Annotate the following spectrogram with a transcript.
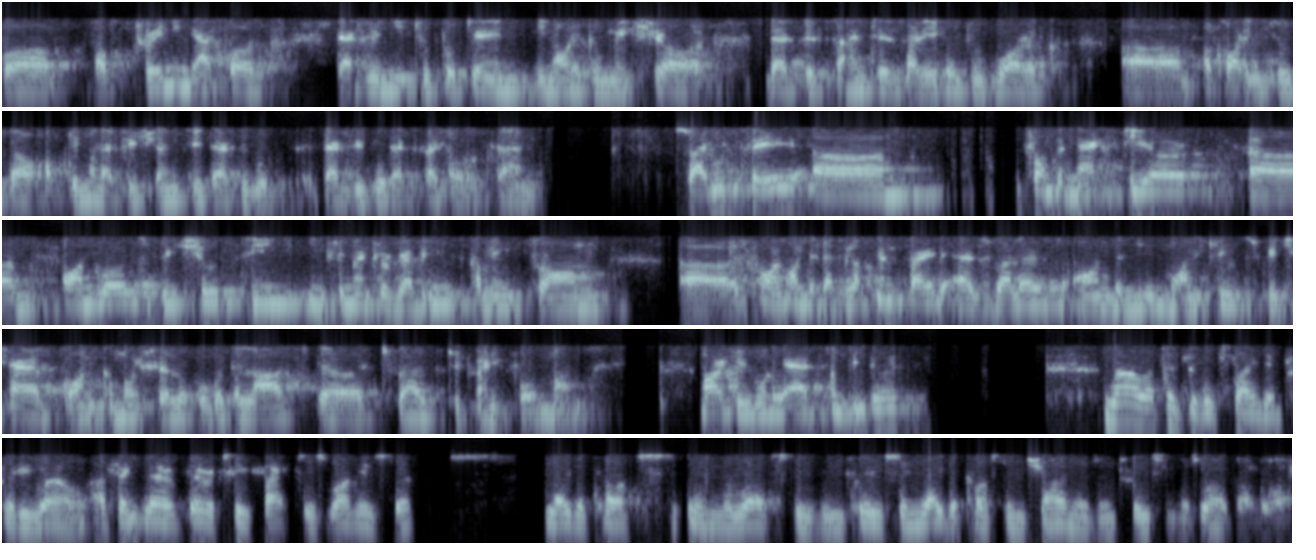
of training effort that we need to put in in order to make sure that the scientists are able to work uh, according to the optimal efficiency that we would that we would expect out of them. So I would say um, from the next year um, onwards, we should see incremental revenues coming from uh, on, the development side as well as on the new molecules which have gone commercial over the last uh, 12 to 24 months. Mark, do you want to add something to it? No, I think you've explained it pretty well. I think there there are two factors. One is that labour costs in the West is increasing. Labour cost in China is increasing as well, by the way,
